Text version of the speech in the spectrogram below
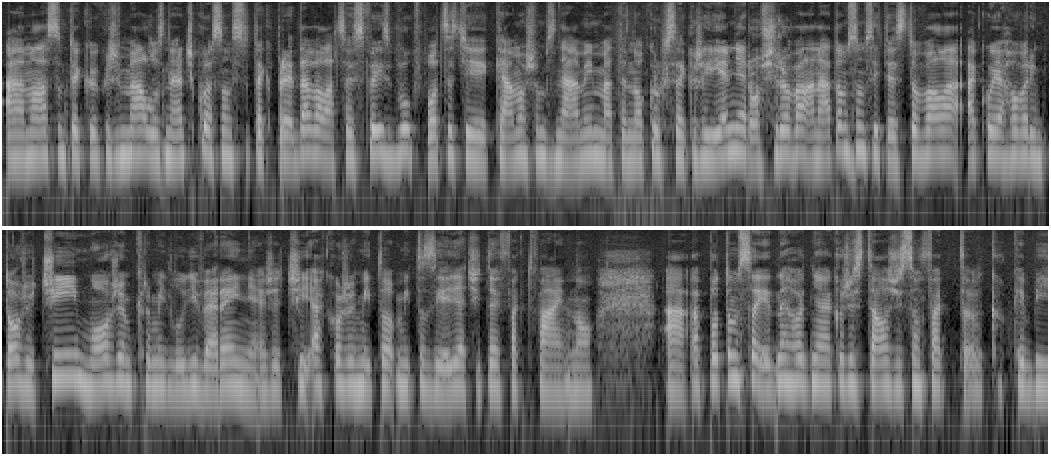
a mala som takú akože malú značku a som si to tak predávala cez Facebook, v podstate kamošom známym a ten okruh sa akože jemne rozširoval a na tom som si testovala, ako ja hovorím to, že či môžem krmiť ľudí verejne, že či akože mi to, mi to zjedia, či to je fakt fajn. No. A, a potom sa jedného dňa akože stalo, že som fakt keby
